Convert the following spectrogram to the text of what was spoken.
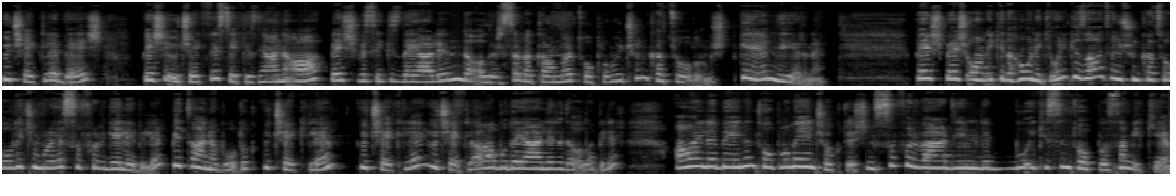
3 ekle 5. 5'e 3 ekle 8 yani A 5 ve 8 değerlerini de alırsa rakamları toplamı 3'ün katı olurmuş. Gelelim diğerine. 5, 5, 10, 2 daha 12. 12 zaten 3'ün katı olduğu için buraya 0 gelebilir. Bir tane bulduk. 3 ekle, 3 ekle, 3 ekle. A bu değerleri de alabilir. A ile B'nin toplamı en çok diyor. Şimdi 0 verdiğimde bu ikisini toplasam 2.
